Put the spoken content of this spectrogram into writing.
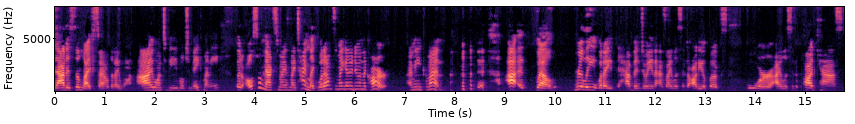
that is the lifestyle that I want. I want to be able to make money but also maximize my time. Like what else am I going to do in the car? I mean, come on. I, well, really what I have been doing as I listen to audiobooks or I listen to podcasts,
